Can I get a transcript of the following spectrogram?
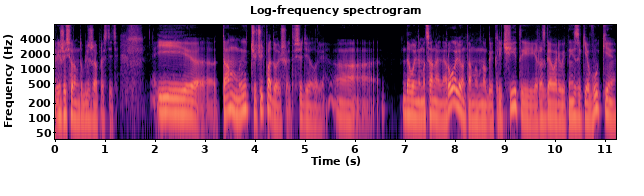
режиссером дубляжа, простите. И э, там мы чуть-чуть подольше это все делали. А, довольно эмоциональная роль, он там и много кричит, и разговаривает на языке Вуки,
